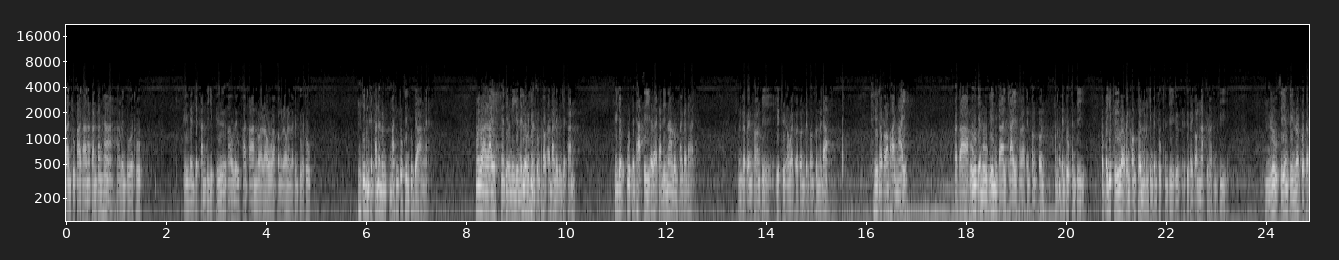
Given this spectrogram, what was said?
ปัญจุปาทานขันทั้งห้าเป็นตัวทุกข์คือเป็นจักขันที่ยึดถือเอาโดยอุปาทานว่าเราว่าของเราเป็นตัวทุกข์ที่เป็นจักขันมันมาถึงทุกสิ่งทุกอย่างแหละไม่ว่าอะไรที่มันอยู่ในโลกนี้สงเคราะห์กันได้เป็นจักขันนี่จะพูดเป็นธาตุสีก็ได้ธาตุดินน้ำลมไฟก็ได้ มันก็เป็นของที่ยึดถือเอาไว้ตัวตนเป็นของตนไม่ได้ ที่เราของภายในตาหูจมูกลิ้นกายใจว่าเป็นของตนมันก็เป็นทุกข์ทันทีก็ไปยึดถือว่าเป็นของตนมันจึงเป็นทุกข์ทันทีคือเป็นของหนักขึ้นมาทันทีรูปเสียงกลิ่นรสปุถะ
